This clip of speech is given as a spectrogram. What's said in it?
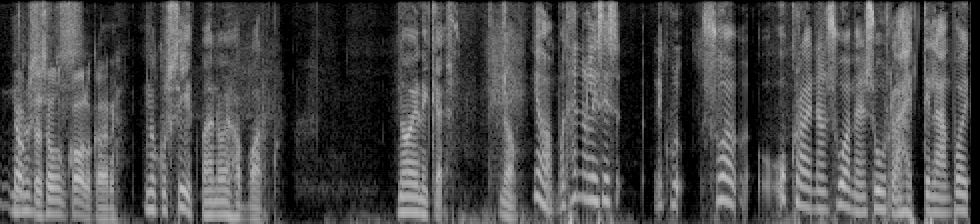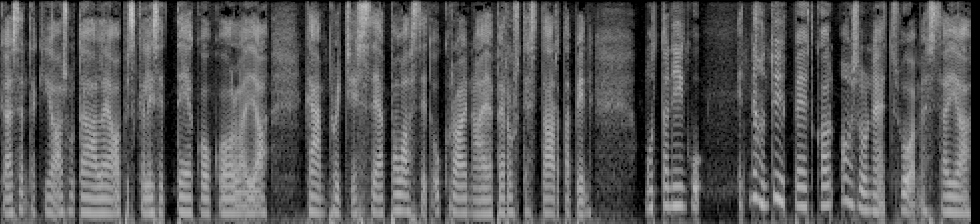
No, Onko se sun koulukaari? No kun siitä mä en ole ihan varma. No case. Joo. Joo, mutta hän oli siis niin kuin Suo- Ukrainan Suomen suurlähettilään poika ja sen takia asui täällä ja opiskeli sitten TKKlla ja Cambridgeissa ja palastit Ukrainaa ja perusti startupin. Mutta niin kuin, että nämä on tyyppejä, jotka on asuneet Suomessa ja,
